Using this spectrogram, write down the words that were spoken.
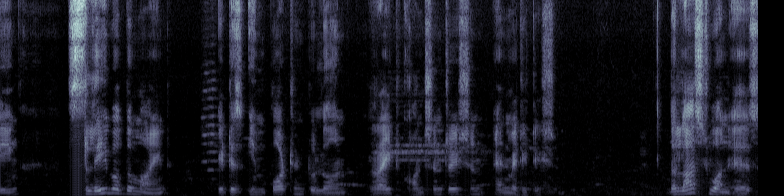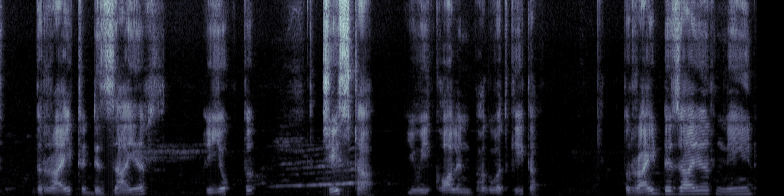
being slave of the mind it is important to learn right concentration and meditation. The last one is the right desires, yukta chesta we call in bhagavad gita. The right desire need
